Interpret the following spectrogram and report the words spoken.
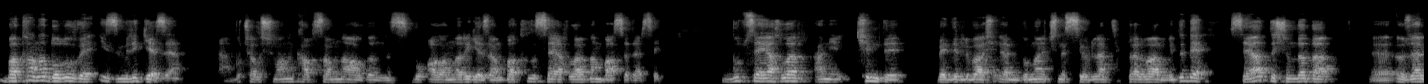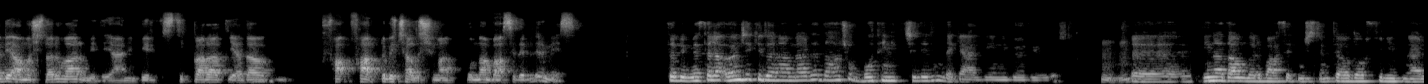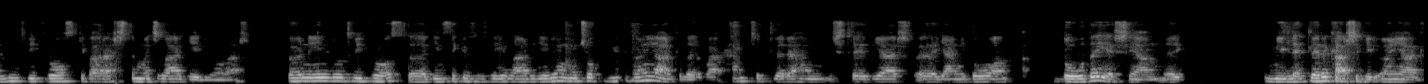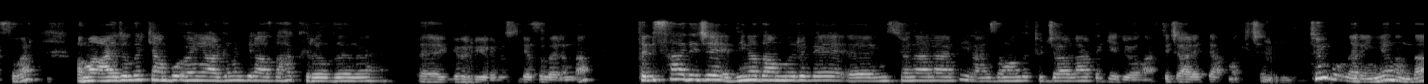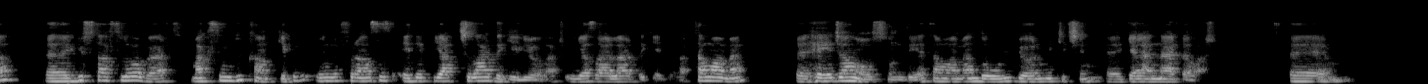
Batı Anadolu ve İzmir'i gezen, yani bu çalışmanın kapsamını aldığınız, bu alanları gezen batılı seyyahlardan bahsedersek, bu seyyahlar hani kimdi? Belirli baş, yani bunların içinde sivrilen tipler var mıydı ve seyahat dışında da e, özel bir amaçları var mıydı? Yani bir istihbarat ya da fa- farklı bir çalışma bundan bahsedebilir miyiz? Tabii mesela önceki dönemlerde daha çok botanikçilerin de geldiğini görüyoruz. Hı hı. E, din adamları bahsetmiştim. Theodor Fliedner, Ludwig Ross gibi araştırmacılar geliyorlar. Örneğin Ludwig Ross 1800'lü yıllarda geliyor ama çok büyük ön yargıları var. Hem Türklere hem işte diğer yani Doğu, Doğu'da yaşayan milletlere karşı bir ön yargısı var. Ama ayrılırken bu ön yargının biraz daha kırıldığını görüyoruz yazılarından. Tabi sadece din adamları ve e, misyonerler değil, aynı zamanda tüccarlar da geliyorlar ticaret yapmak için. Hı hı. Tüm bunların yanında e, Gustave Flaubert, Maxime Duchamp gibi ünlü Fransız edebiyatçılar da geliyorlar, yazarlar da geliyorlar. Tamamen e, heyecan olsun diye, tamamen doğuyu görmek için e, gelenler de var. E,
